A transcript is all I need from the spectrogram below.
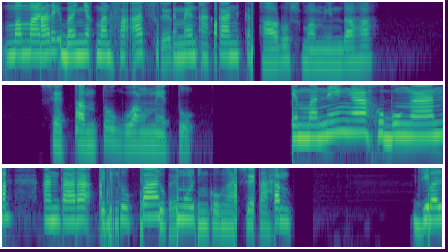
menarik banyak manfaat suplemen akan ke harus memindah setan tuh guang metu. Manenga hubungan antara supan lingkungan setan jebal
